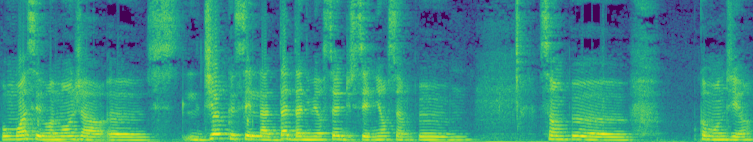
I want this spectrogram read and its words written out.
Pour moi, c'est vraiment genre euh, dire que c'est la date d'anniversaire du Seigneur, c'est un peu, c'est un peu, euh, comment dire,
